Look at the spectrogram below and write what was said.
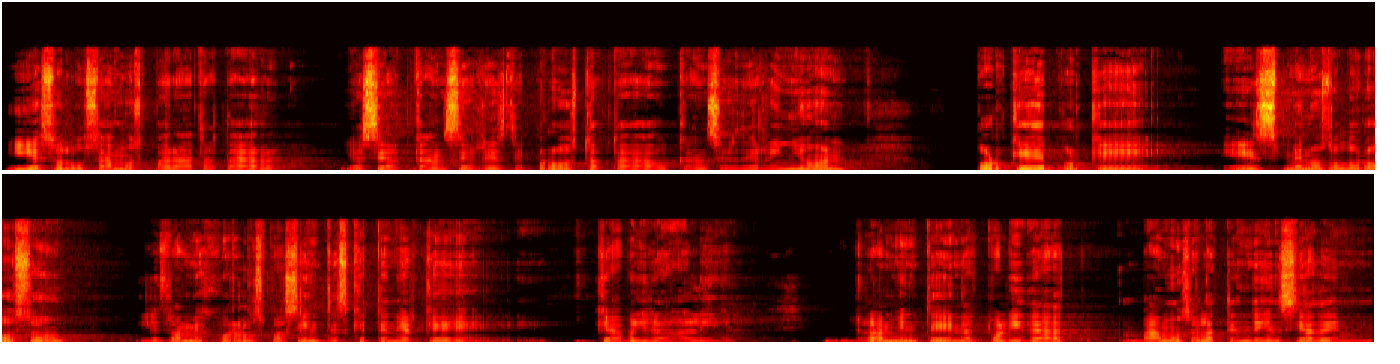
y eso lo usamos para tratar ya sea cánceres de próstata o cáncer de riñón. ¿Por qué? Porque es menos doloroso les va mejor a los pacientes que tener que, que abrir a alguien. Realmente en la actualidad vamos a la tendencia de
